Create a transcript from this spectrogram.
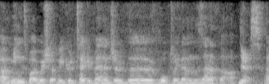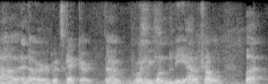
uh, means by which that we could take advantage of the war between them and the Xanathar. Yes. uh, and they were a good scapegoat uh, when we wanted to be out of trouble. But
